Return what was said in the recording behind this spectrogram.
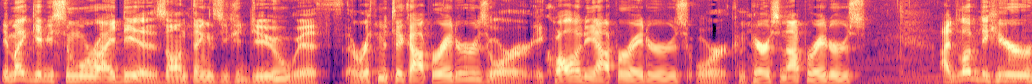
It might give you some more ideas on things you could do with arithmetic operators or equality operators or comparison operators. I'd love to hear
